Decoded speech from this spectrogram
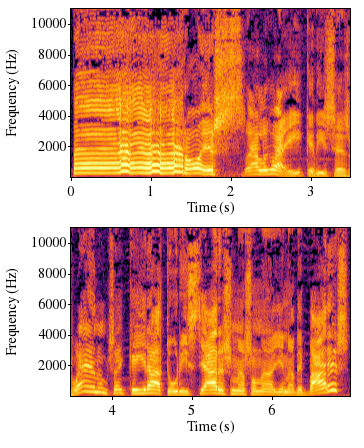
Pero es algo ahí que dices, bueno, pues hay que ir a turistear, es una zona llena de bares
